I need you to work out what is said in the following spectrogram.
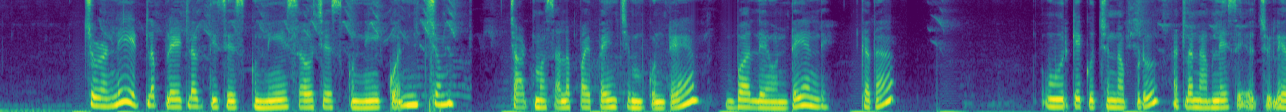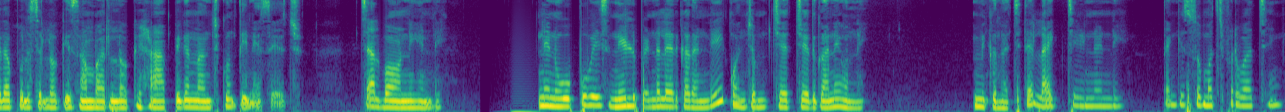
చూడండి ఇట్లా ప్లేట్లోకి తీసేసుకుని సర్వ్ చేసుకుని కొంచెం చాట్ మసాలా పై పైన చిమ్ముకుంటే భలే ఉంటాయండి కదా? ఊరికే కూర్చున్నప్పుడు అట్లా నమలేసేయచ్చు లేదా పులుసులోకి సాంబార్లోకి హ్యాపీగా నంచుకుని తినేసేయచ్చు. చాలా బాగున్నాయండి. నేను ఉప్పు వేసి నీళ్ళు పిండలేదు కదండి కొంచెం చేదు చేదుగానే ఉన్నాయి. మీకు నచ్చితే లైక్ చేయండి thank you so much for watching.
